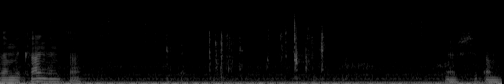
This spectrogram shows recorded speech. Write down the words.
zamykaniem, tak. Już się tam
